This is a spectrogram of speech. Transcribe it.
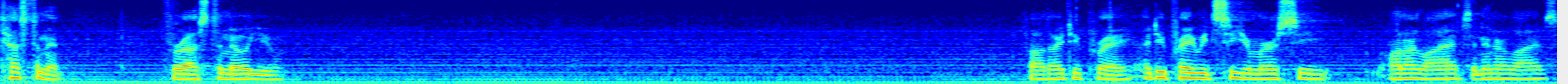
testament for us to know you. Father, I do pray. I do pray we'd see your mercy on our lives and in our lives.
